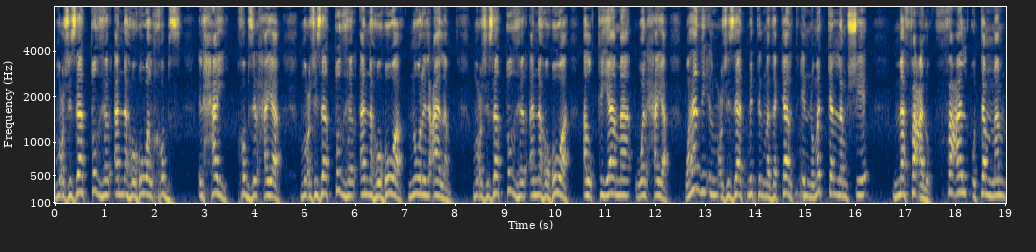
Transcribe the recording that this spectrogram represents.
معجزات تظهر أنه هو الخبز الحي خبز الحياة. معجزات تظهر أنه هو نور العالم. معجزات تظهر أنه هو القيامة والحياة. وهذه المعجزات مثل ما ذكرت أنه ما تكلم شيء ما فعله. فعل وتمم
